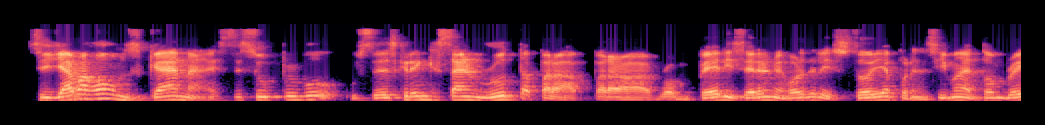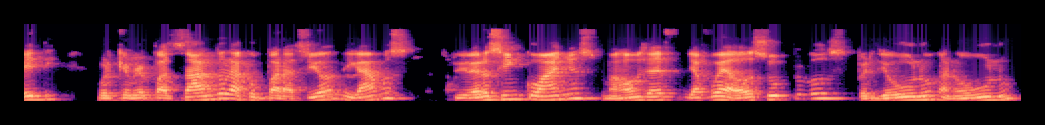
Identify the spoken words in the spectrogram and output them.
Si ya Mahomes gana este Super Bowl, ¿ustedes creen que está en ruta para, para romper y ser el mejor de la historia por encima de Tom Brady? Porque repasando la comparación, digamos, primeros cinco años, Mahomes ya, ya fue a dos Super Bowls, perdió uno, ganó uno.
